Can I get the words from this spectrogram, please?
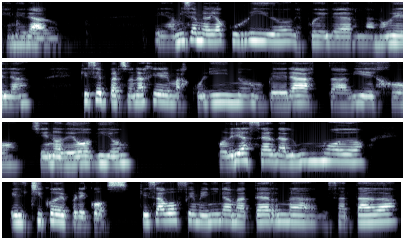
generado. Eh, a mí se me había ocurrido, después de leer la novela, que ese personaje masculino, un pederasta, viejo, lleno de odio, podría ser de algún modo el chico de precoz, que esa voz femenina materna desatada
